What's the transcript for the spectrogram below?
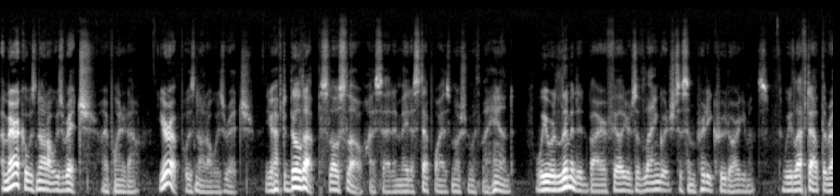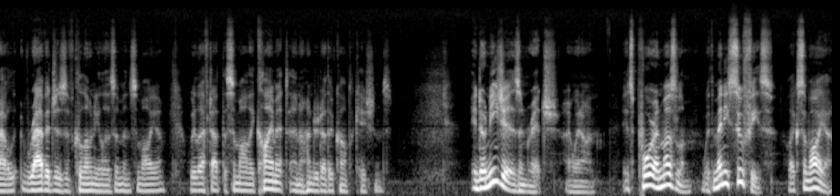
America was not always rich, I pointed out. Europe was not always rich. You have to build up, slow, slow, I said, and made a stepwise motion with my hand. We were limited by our failures of language to some pretty crude arguments. We left out the ravages of colonialism in Somalia. We left out the Somali climate and a hundred other complications. Indonesia isn't rich, I went on. It's poor and Muslim, with many Sufis, like Somalia.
